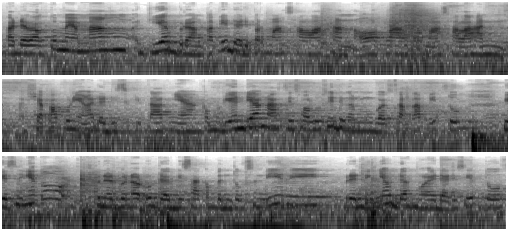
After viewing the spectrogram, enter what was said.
Pada waktu memang dia berangkatnya dari permasalahan orang, permasalahan siapa pun yang ada di sekitarnya. Kemudian dia ngasih solusi dengan membuat startup itu. Biasanya tuh benar-benar udah bisa kebentuk sendiri, brandingnya udah mulai dari situ.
